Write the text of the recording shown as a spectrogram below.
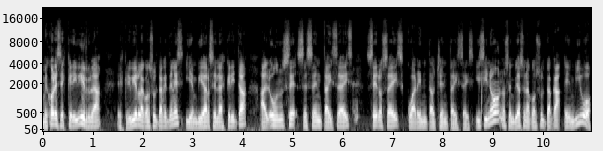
mejor es escribirla, escribir la consulta que tenés y enviársela escrita al 11 66 06 40 86. Y si no, nos envías una consulta acá en vivo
